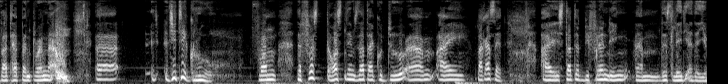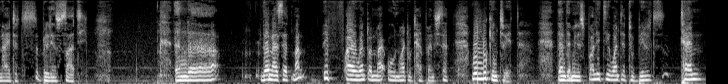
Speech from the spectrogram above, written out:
that happened when uh, GT grew. From the first host names that I could do, um, I, like I said, I started befriending um, this lady at the United Building Society. And uh, then I said, man, if I went on my own, what would happen? She said, we'll look into it. Then the municipality wanted to build 10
